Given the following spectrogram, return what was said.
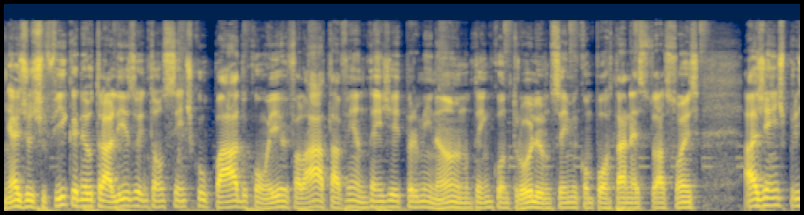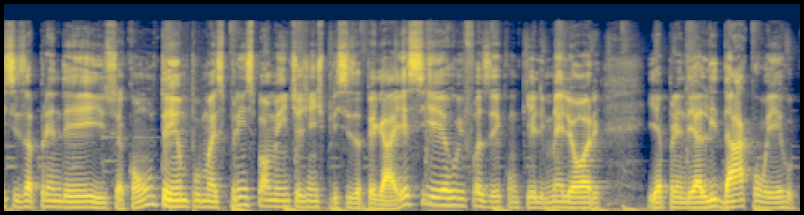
né, justifica, neutraliza, ou então se sente culpado com o erro e fala: Ah, tá vendo? Não tem jeito para mim não, eu não tenho controle, eu não sei me comportar nessas situações. A gente precisa aprender isso, é com o tempo, mas principalmente a gente precisa pegar esse erro e fazer com que ele melhore e aprender a lidar com o erro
